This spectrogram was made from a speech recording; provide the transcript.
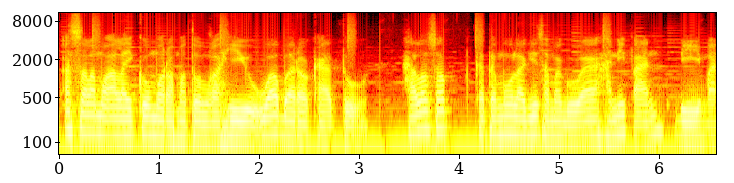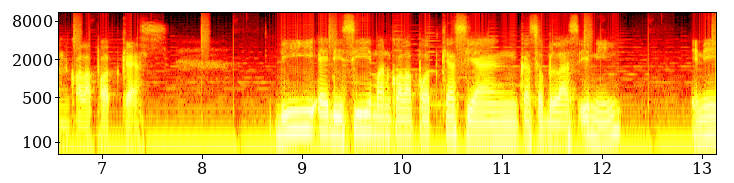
Assalamualaikum warahmatullahi wabarakatuh. Halo sob, ketemu lagi sama gua Hanifan di Mankola Podcast. Di edisi Mankola Podcast yang ke-11 ini, ini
